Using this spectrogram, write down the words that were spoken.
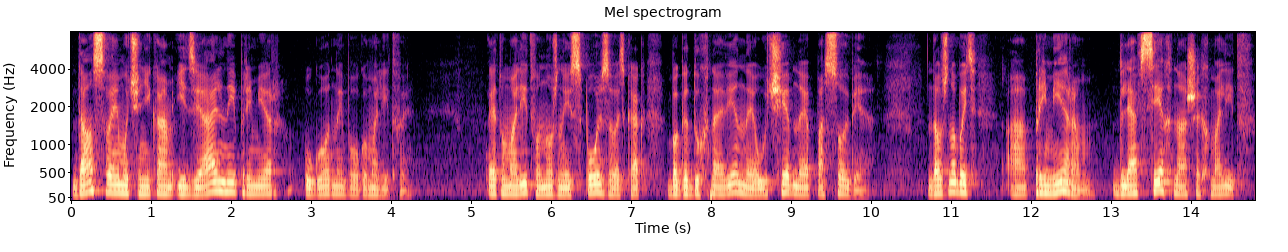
дал своим ученикам идеальный пример угодной Богу молитвы. Эту молитву нужно использовать как богодухновенное учебное пособие. Должно быть а, примером для всех наших молитв.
